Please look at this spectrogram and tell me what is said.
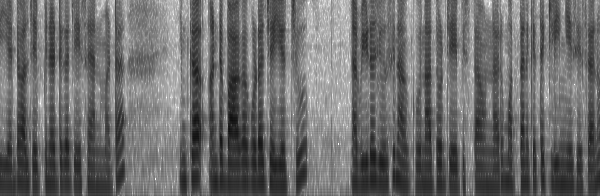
తీయంటే వాళ్ళు చెప్పినట్టుగా చేసాను అనమాట ఇంకా అంటే బాగా కూడా చేయొచ్చు. ఆ వీడియో చూసి నాకు నాతో చేపిస్తూ ఉన్నారు. మొత్తానికైతే క్లీన్ చేసేసాను.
